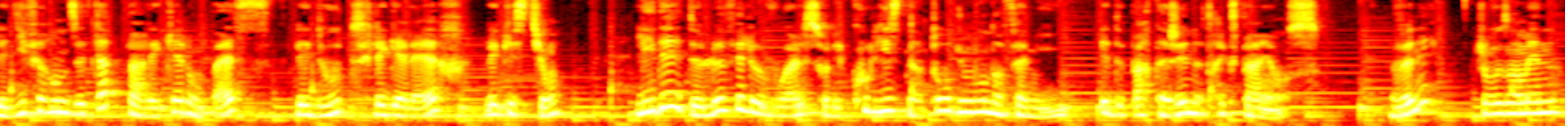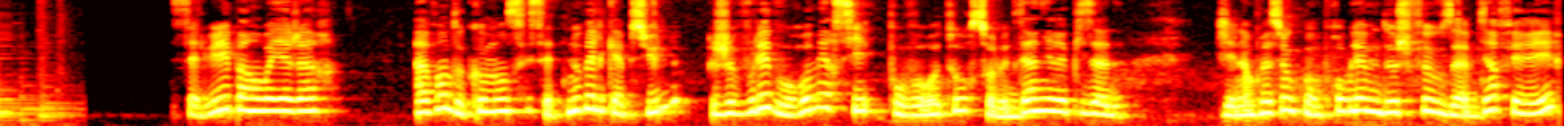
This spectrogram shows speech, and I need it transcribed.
les différentes étapes par lesquelles on passe, les doutes, les galères, les questions. L'idée est de lever le voile sur les coulisses d'un tour du monde en famille et de partager notre expérience. Venez, je vous emmène. Salut les parents voyageurs avant de commencer cette nouvelle capsule, je voulais vous remercier pour vos retours sur le dernier épisode. J'ai l'impression que mon problème de cheveux vous a bien fait rire,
